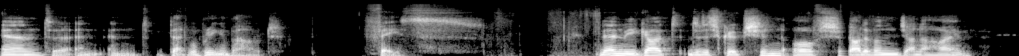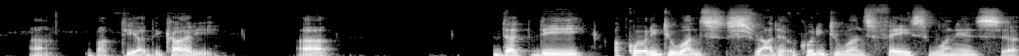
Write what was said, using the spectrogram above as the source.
and, uh, and, and that will bring about faith. Then we got the description of Shadavan Janahai, uh, Bhakti Adhikari, uh, that the according to one's shraddha, according to one's face, one is uh,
